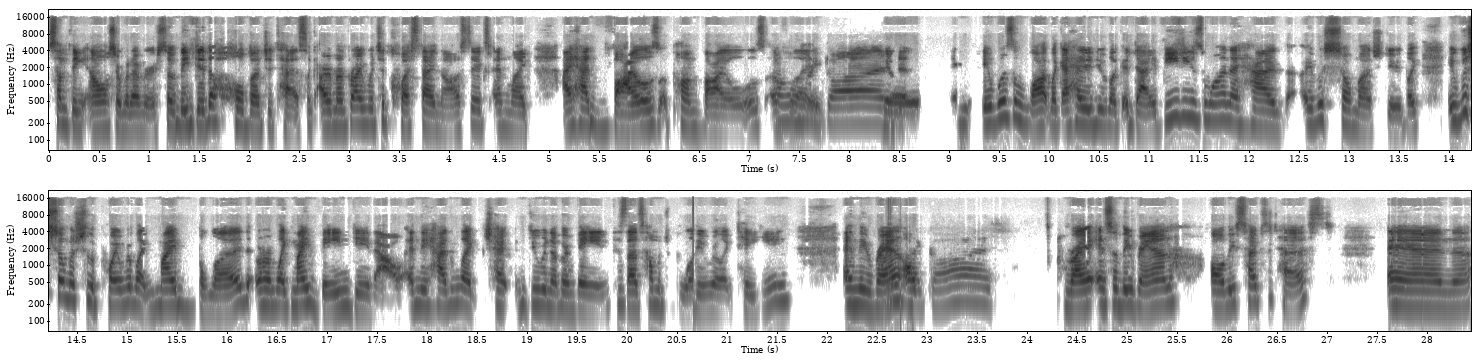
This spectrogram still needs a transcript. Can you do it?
something else or whatever. So they did a whole bunch of tests. Like i remember i went to quest diagnostics and like i had vials upon vials of Oh my like god. you know, and it was a lot like i had to do like a diabetes one i had it was so much dude like it was so much to the point where like my blood or like my vein gave out and they had to like check do another vein because that's how much blood they were like taking and they oh ran oh all my gosh. right and so they ran all these types of tests and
